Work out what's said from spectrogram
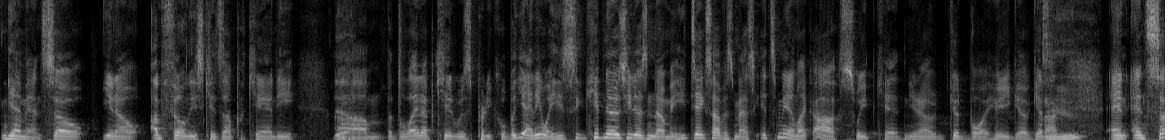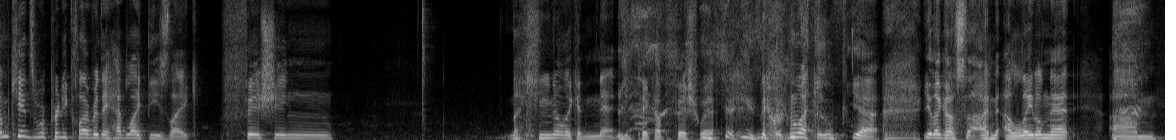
yeah, man. So you know, I'm filling these kids up with candy. Yeah. Um, but the light up kid was pretty cool. But yeah, anyway, he's, the kid knows he doesn't know me. He takes off his mask. It's me. I'm like, oh, sweet kid. You know, good boy. Here you go. Get on. Dude. And and some kids were pretty clever. They had like these like fishing. like you know, like a net you pick up fish with. Yeah, like, yeah, you like a ladle net. Um,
